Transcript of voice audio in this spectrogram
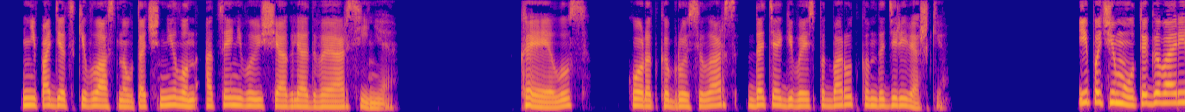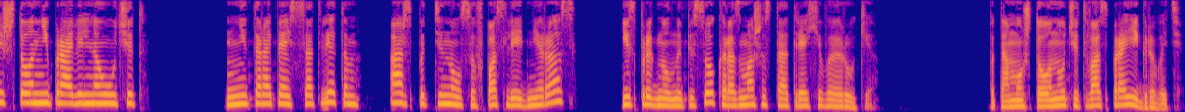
— не по-детски властно уточнил он, оценивающе оглядывая Арсиния. «Кейлус», — коротко бросил Арс, дотягиваясь подбородком до деревяшки. «И почему ты говоришь, что он неправильно учит?» Не торопясь с ответом, Арс подтянулся в последний раз и спрыгнул на песок, размашисто отряхивая руки. «Потому что он учит вас проигрывать».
